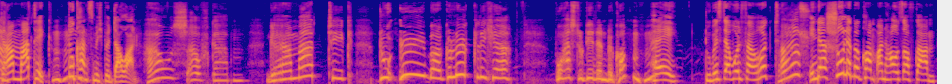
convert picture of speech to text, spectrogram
Grammatik. Mhm. Du kannst mich bedauern. Hausaufgaben. Grammatik. Du Überglücklicher. Wo hast du die denn bekommen? Hm? Hey, du bist ja wohl verrückt. Was? In der Schule bekommt man Hausaufgaben.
